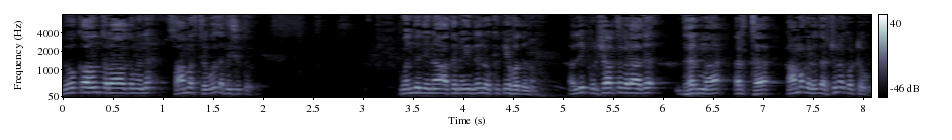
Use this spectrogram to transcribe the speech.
ಲೋಕಾಂತರಾಗಮನ ಸಾಮರ್ಥ್ಯವು ಲಭಿಸಿತು. ಒಂದು ದಿನ ಆತನು ಲೋಕಕ್ಕೆ ಹೋದನು. ಅಲ್ಲಿ ಪುರುಷಾರ್ಥಗಳಾದ ಧರ್ಮ, ಅರ್ಥ, ಕಾಮಗಳು ದರ್ಶನ ಕೊಟ್ಟವು.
